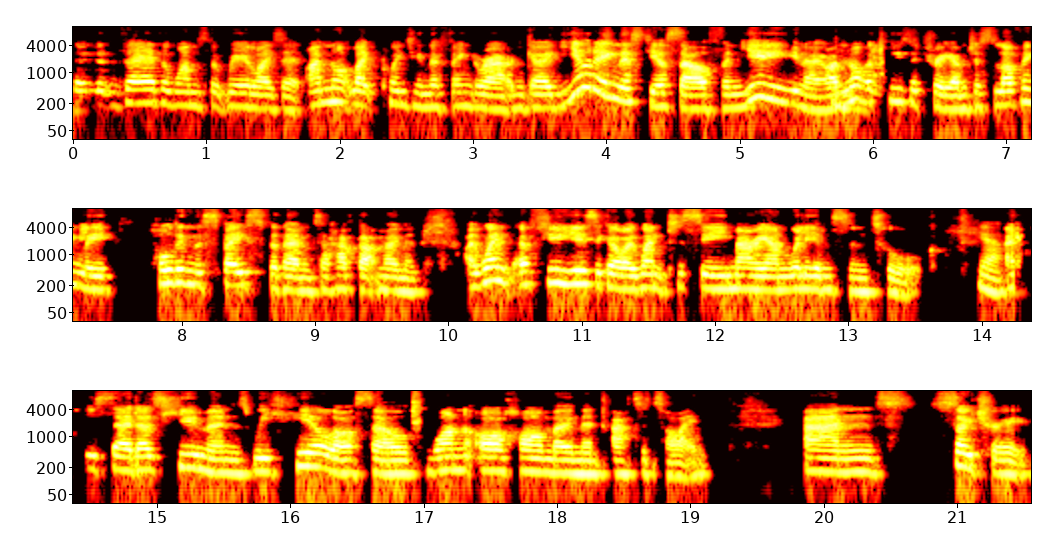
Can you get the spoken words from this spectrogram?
so that they're the ones that realize it. I'm not like pointing the finger out and going, You're doing this to yourself and you, you know, I'm not accusatory. I'm just lovingly holding the space for them to have that moment. I went a few years ago, I went to see Marianne Williamson talk. Yeah. And she said, as humans, we heal ourselves one aha moment at a time. And so true,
